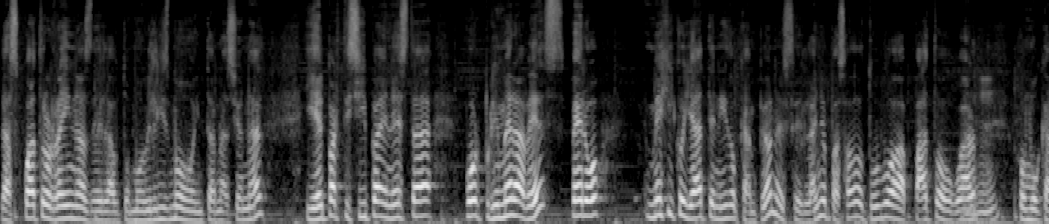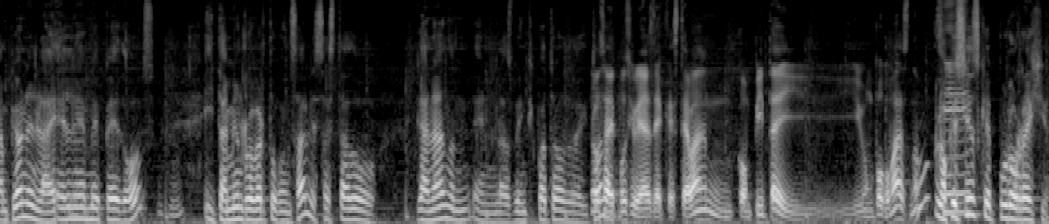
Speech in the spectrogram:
las cuatro reinas del automovilismo internacional, y él participa en esta por primera vez, pero México ya ha tenido campeones. El año pasado tuvo a Pato Ward como campeón en la LMP2 y también Roberto González. Ha estado ganando en, las 24 horas de Daytona. Entonces hay posibilidades de que Esteban compita y y un poco más, ¿no? Lo que sí es que puro regio.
